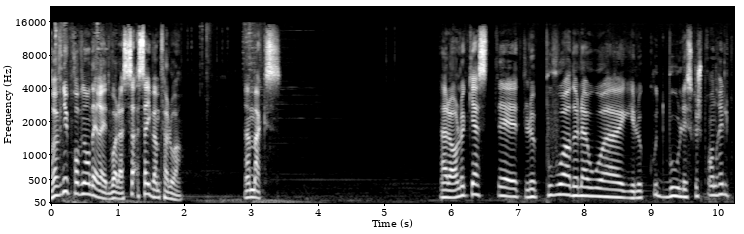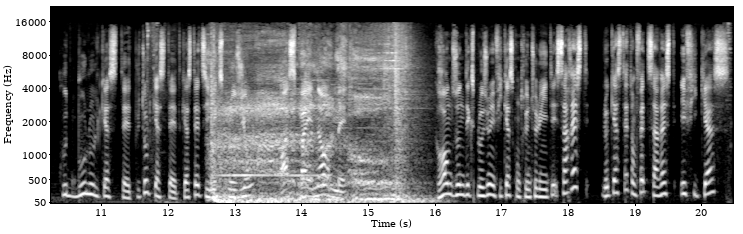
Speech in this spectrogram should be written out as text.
Revenus provenant des raids, voilà, ça, ça il va me falloir. Un max. Alors, le casse-tête, le pouvoir de la WAG, le coup de boule. Est-ce que je prendrais le coup de boule ou le casse-tête? Plutôt le casse-tête. Casse-tête, c'est une explosion. Ah, c'est pas énorme, mais... Grande zone d'explosion efficace contre une seule unité. Ça reste... Le casse-tête, en fait, ça reste efficace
